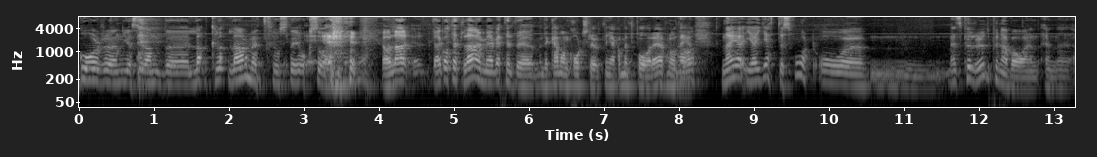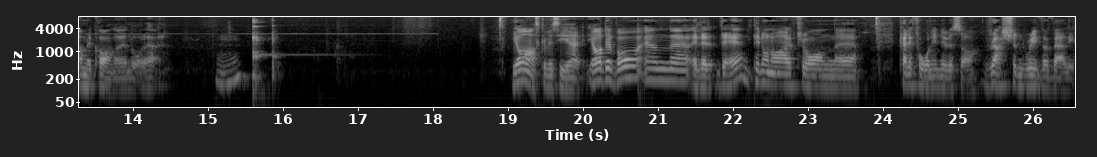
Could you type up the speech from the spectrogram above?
Går eh, Nya Zeeland eh, hos dig också? Ja, lar- det har gått ett larm, jag vet inte, men det kan vara en kortslutning. Jag kommer inte på vad det är för någonting. Ja. Nej, jag, jag är jättesvårt att... mm, Men skulle det kunna vara en, en amerikanare ändå det här? Mm. Ja, ska vi se här. Ja, det var en, eh, eller det är en Pinot Noir från Kalifornien i USA. Russian River Valley.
